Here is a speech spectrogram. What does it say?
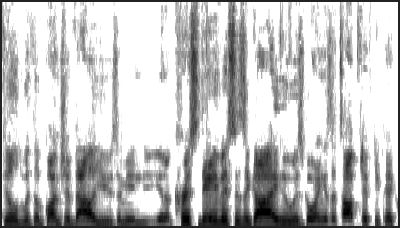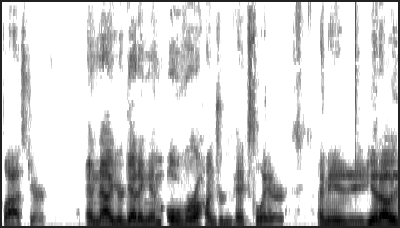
filled with a bunch of values. I mean, you know, Chris Davis is a guy who was going as a top 50 pick last year, and now you're getting him over 100 mm-hmm. picks later. I mean, you know,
